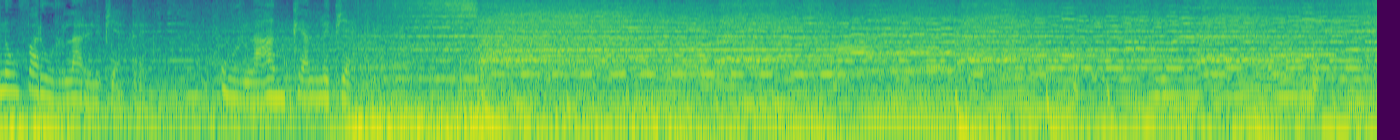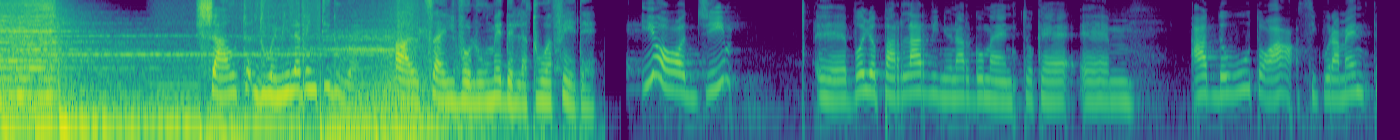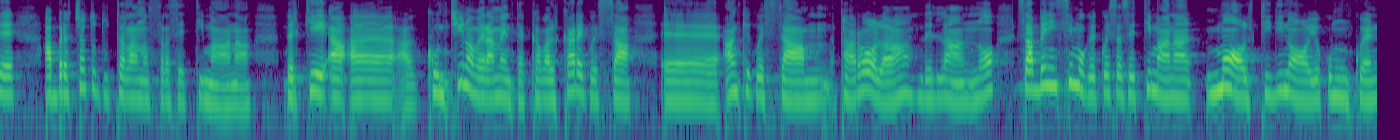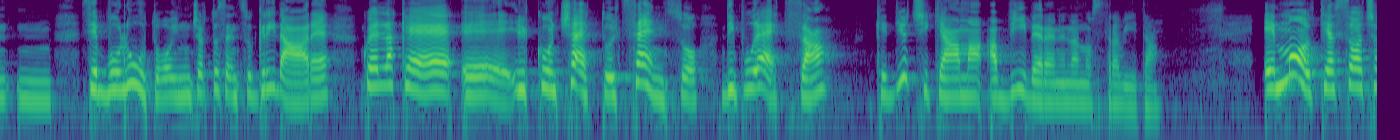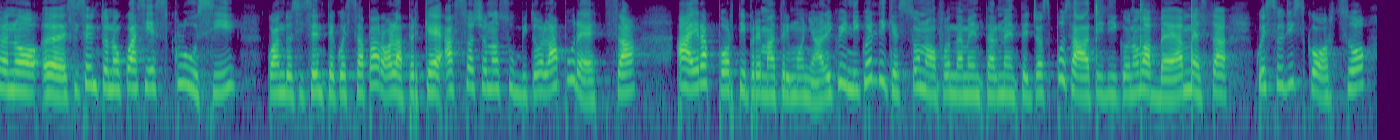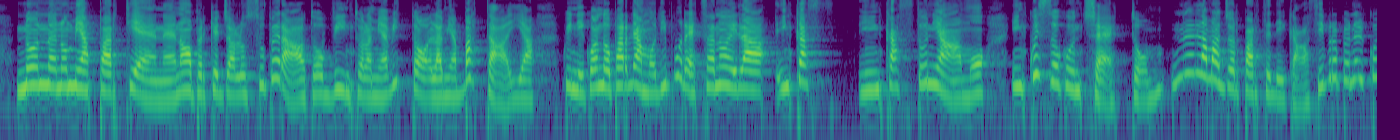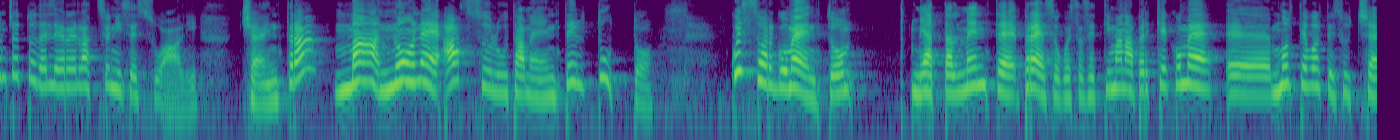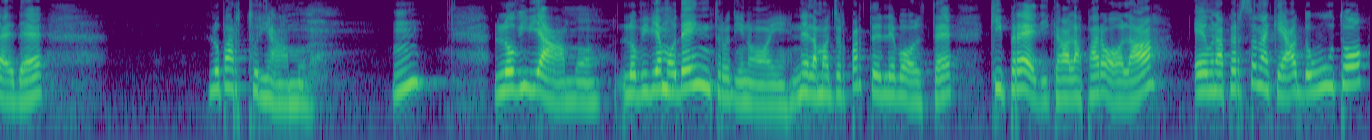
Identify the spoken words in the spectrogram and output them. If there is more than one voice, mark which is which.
Speaker 1: non far urlare le pietre. Urla anche alle pietre. Shout 2022. Alza il volume della tua fede.
Speaker 2: Io oggi eh, voglio parlarvi di un argomento che ehm, ha dovuto, ha sicuramente abbracciato tutta la nostra settimana, perché ha, ha, continua veramente a cavalcare questa, eh, anche questa mh, parola dell'anno, sa benissimo che questa settimana molti di noi, o comunque mh, si è voluto in un certo senso gridare quella che è eh, il concetto, il senso di purezza che Dio ci chiama a vivere nella nostra vita. E molti associano, eh, si sentono quasi esclusi quando si sente questa parola perché associano subito la purezza ai rapporti prematrimoniali. Quindi quelli che sono fondamentalmente già sposati dicono vabbè a me sta, questo discorso non, non mi appartiene no? perché già l'ho superato, ho vinto la mia, vittor- la mia battaglia. Quindi quando parliamo di purezza noi la incastriamo incastoniamo in questo concetto, nella maggior parte dei casi, proprio nel concetto delle relazioni sessuali. C'entra, ma non è assolutamente il tutto. Questo argomento mi ha talmente preso questa settimana perché, come eh, molte volte succede, lo partoriamo, hm? Lo viviamo, lo viviamo dentro di noi. Nella maggior parte delle volte chi predica la parola è una persona che ha dovuto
